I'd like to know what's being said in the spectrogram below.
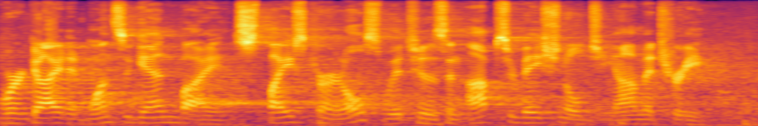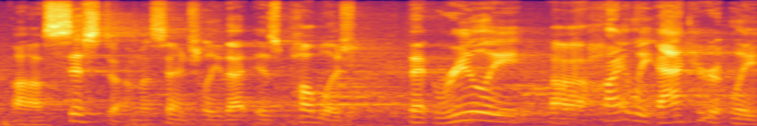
We're guided once again by SPICE kernels, which is an observational geometry uh, system, essentially, that is published that really uh, highly accurately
